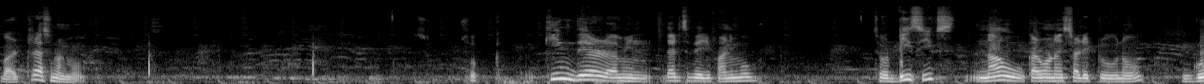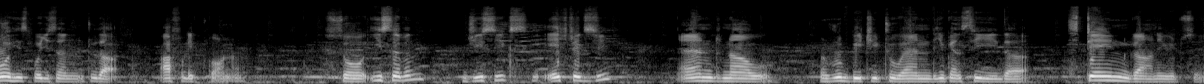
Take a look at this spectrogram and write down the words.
but rational move king there i mean that's a very funny move. So d6 now Caruana started to you know grow his position to the left corner. So e7 g6 h takes g and now rook bt2 and you can see the stain gun you would say.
